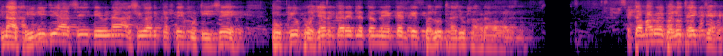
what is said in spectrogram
ના ભીની જે આશ છે દેવના આશીર્વાદ કરતા મોટી છે. ભૂખ્યું ભોજન કરે એટલે તમને એક જ કંઈક ભલું થાજું ખાવડાવવા વાળાનું તમારું એ ભલું થઈ જ જાય.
